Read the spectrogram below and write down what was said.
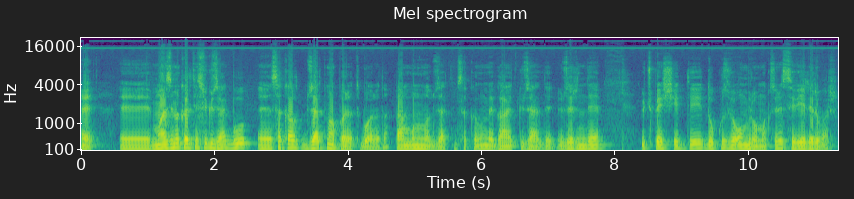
Evet. Ee, malzeme kalitesi güzel. Bu e, sakal düzeltme aparatı bu arada. Ben bununla düzelttim sakalımı ve gayet güzeldi. Üzerinde 3, 5, 7, 9 ve 11 olmak üzere seviyeleri var.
